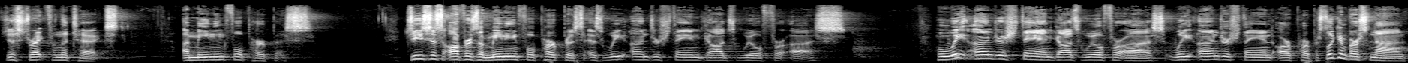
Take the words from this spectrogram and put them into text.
just straight from the text a meaningful purpose. Jesus offers a meaningful purpose as we understand God's will for us. When we understand God's will for us, we understand our purpose. Look in verse 9.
